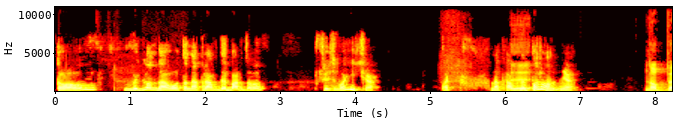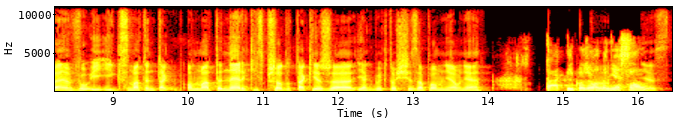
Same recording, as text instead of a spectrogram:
to wyglądało to naprawdę bardzo przyzwoicie. Tak naprawdę y porządnie. No BMW i X ma ten tak, on ma te nerki z przodu takie, że jakby ktoś się zapomniał, nie? Tak, tylko że one nie są jest...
